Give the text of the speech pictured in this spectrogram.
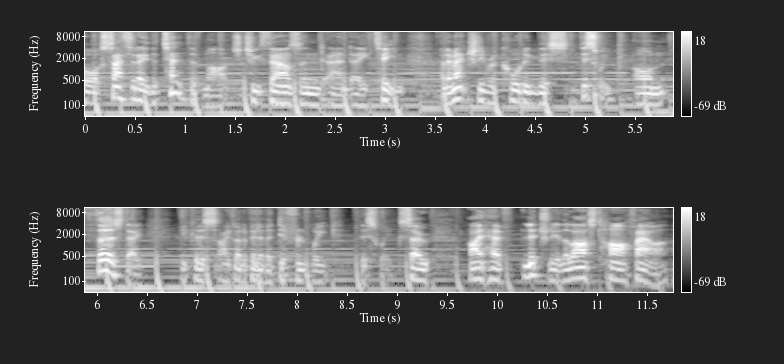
for Saturday, the 10th of March 2018. And I'm actually recording this this week on Thursday because I got a bit of a different week this week. So I have literally the last half hour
